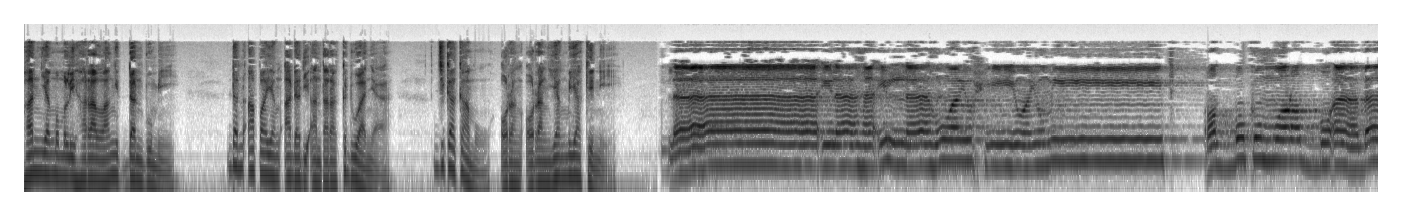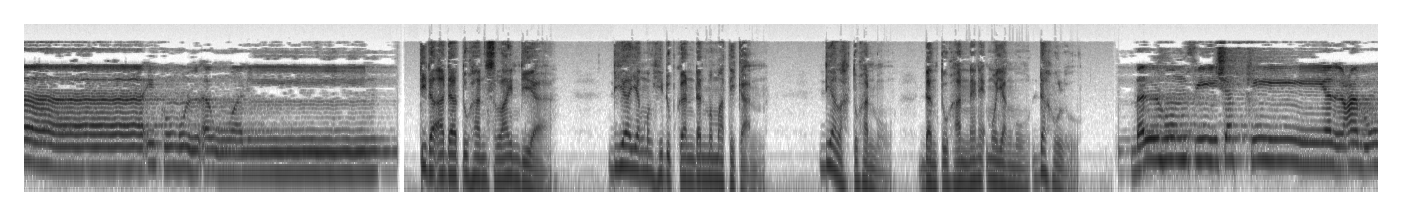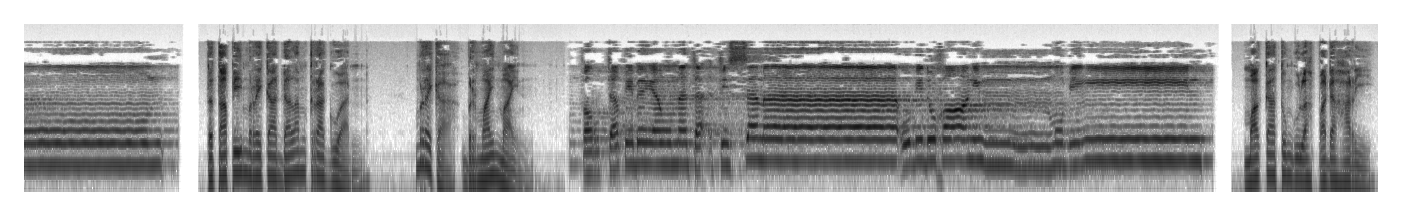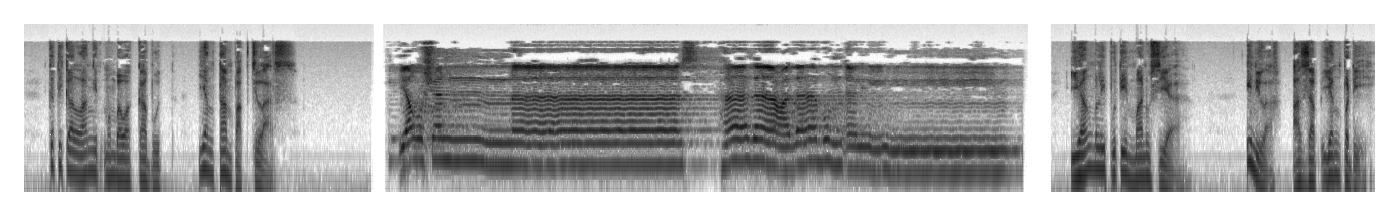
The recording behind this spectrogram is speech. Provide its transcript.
Tuhan yang memelihara langit dan bumi, dan apa yang ada di antara keduanya, jika kamu orang-orang yang meyakini. La ilaha illa huwa yuhyi wa yumit, Rabbukum wa Rabbu. Tidak ada Tuhan selain dia, Dia yang menghidupkan dan mematikan. Dialah Tuhanmu dan Tuhan nenek moyangmu dahulu. بل هم في شك يلعبون Tetapi mereka dalam keraguan. Mereka bermain-main. فارتقب يوم تأتي السماء بدخان مبين maka tunggulah pada hari ketika langit membawa kabut yang tampak jelas. Yang meliputi manusia, inilah azab yang pedih.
